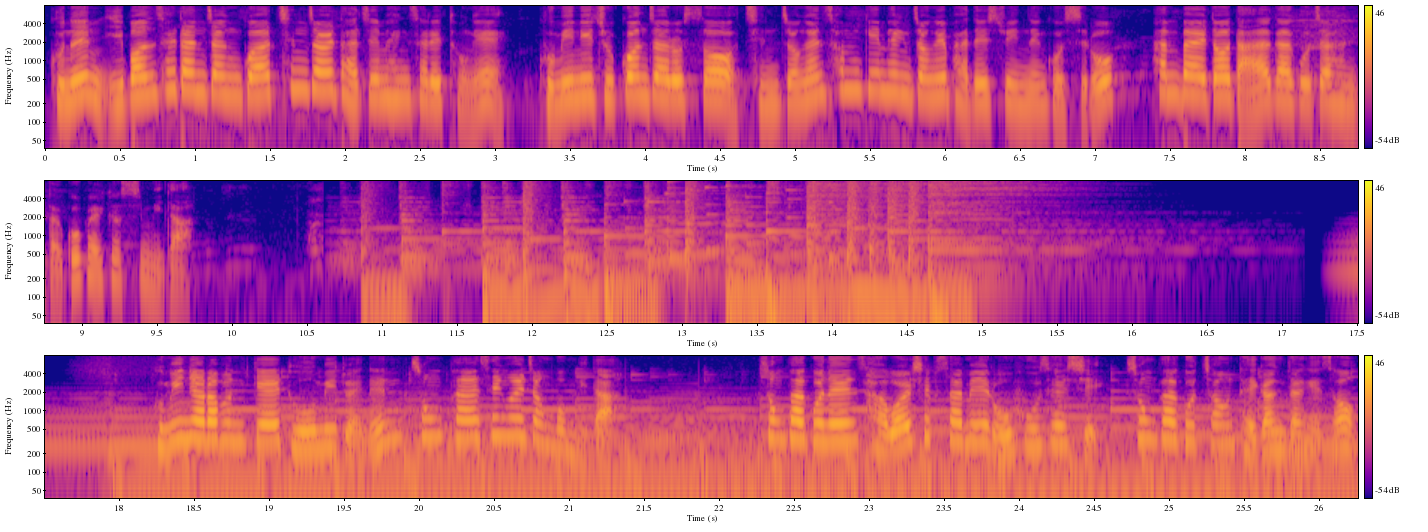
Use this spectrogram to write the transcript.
군은 이번 새 단장과 친절 다짐 행사를 통해 구민이 주권자로서 진정한 섬김 행정을 받을 수 있는 곳으로 한 발 더 나아가고자 한다고 밝혔습니다. 구민 여러분께 도움이 되는 송파 생활정보입니다. 송파구는 4월 13일 오후 3시 송파구청 대강당에서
